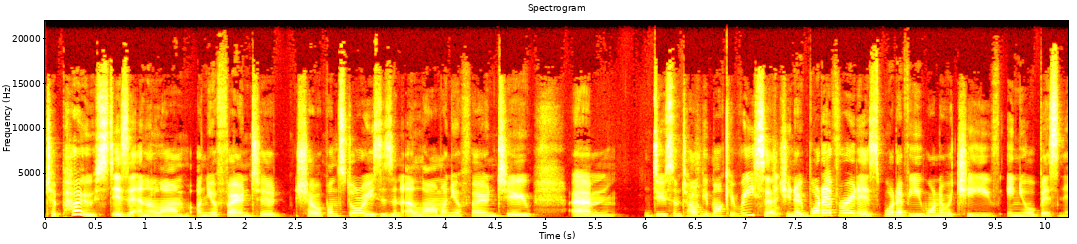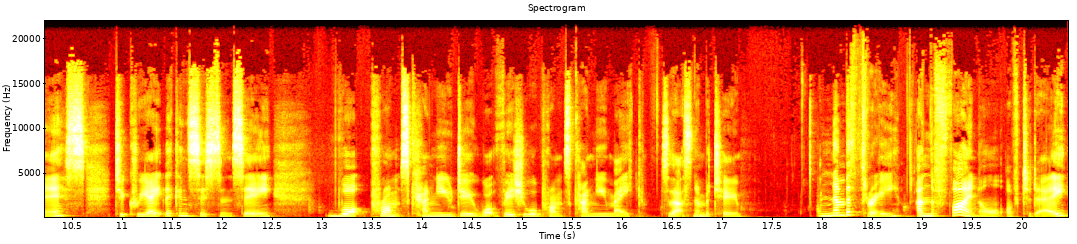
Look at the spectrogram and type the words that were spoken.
to post? Is it an alarm on your phone to show up on stories? Is it an alarm on your phone to um, do some target market research? You know, whatever it is, whatever you want to achieve in your business to create the consistency, what prompts can you do? What visual prompts can you make? So that's number two. Number three, and the final of today,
